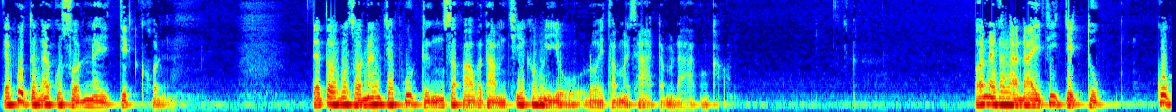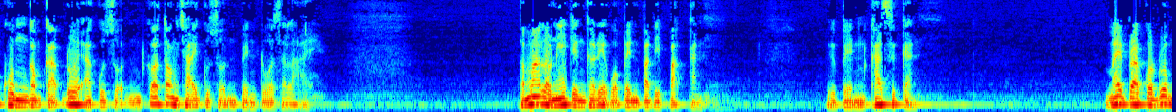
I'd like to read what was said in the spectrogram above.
แต่พูดถึงอกุศลในจิตคน แต่ตัวกุศลนั้นจะพูดถึงสภาวธรรมที่เขามีอยู่โดยธรรมชาติธรรมดาของเขา เพราะในขณะใดที่จิตถูกควบคุมกำกับด้วยอกุศลก็ต้องใช้กุศลเป็นตัวสลายธรรมะเหล่านี้จึงเขาเรียกว่าเป็นปฏิปักษ์กัน คือเป็นคัดสึกกัน ไม่ปรากฏร่วม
